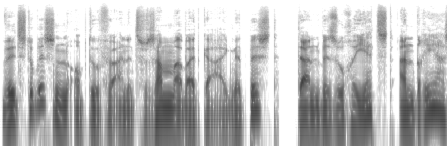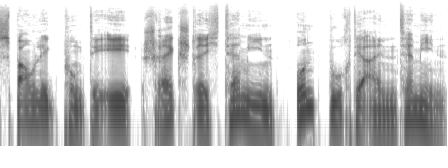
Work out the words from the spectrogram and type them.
Willst du wissen, ob du für eine Zusammenarbeit geeignet bist? Dann besuche jetzt andreasbaulig.de-termin und buch dir einen Termin.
